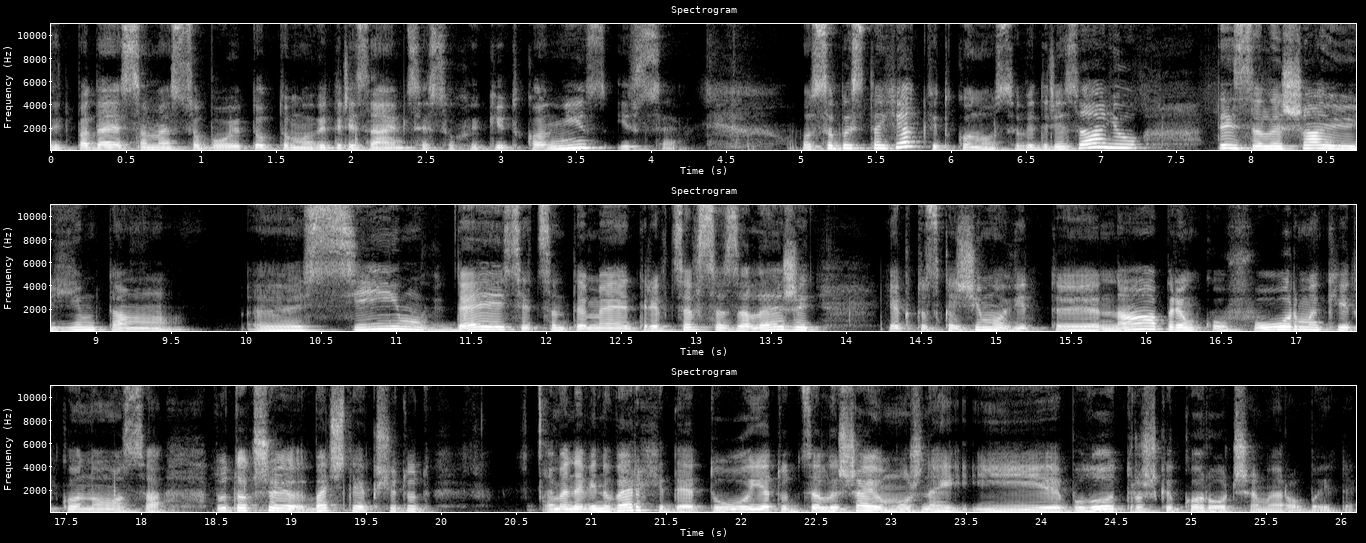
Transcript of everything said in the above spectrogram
відпадає саме з собою. Тобто ми відрізаємо цей сухий квітконіс і все. Особисто я квітконоси відрізаю, десь залишаю їм там 7-10 см. Це все залежить, як то скажімо, від е, напрямку, форми квітконоса. Ну, так що, бачите, якщо тут у мене він вверх іде, то я тут залишаю, можна і було трошки коротшими робити.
